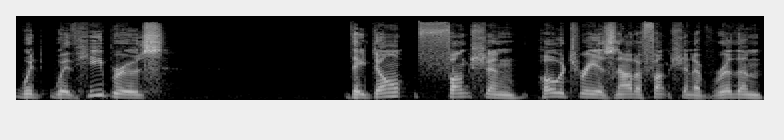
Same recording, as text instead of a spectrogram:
with, with Hebrews, they don't function, poetry is not a function of rhythm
